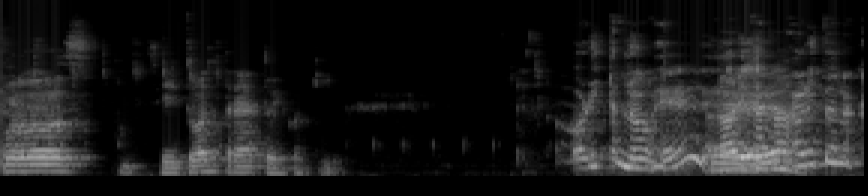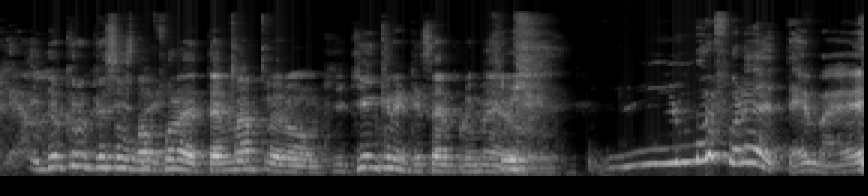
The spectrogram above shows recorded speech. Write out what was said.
por dos. Sí, tú vas a traer a tu hijo aquí. Ahorita no, ¿eh? No, ahorita no. Ahorita no creo. Yo creo que eso va Estoy- fuera de tema, pero ¿quién creen que sea el primero? Sí. Muy fuera de tema, ¿eh?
